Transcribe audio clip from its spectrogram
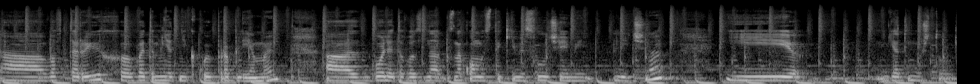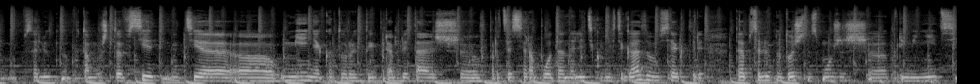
А, во-вторых, в этом нет никакой проблемы. А, более того, зна- знакомы с такими случаями лично. И я думаю, что абсолютно, потому что все те э, умения, которые ты приобретаешь э, в процессе работы аналитика в нефтегазовом секторе, ты абсолютно точно сможешь э, применить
